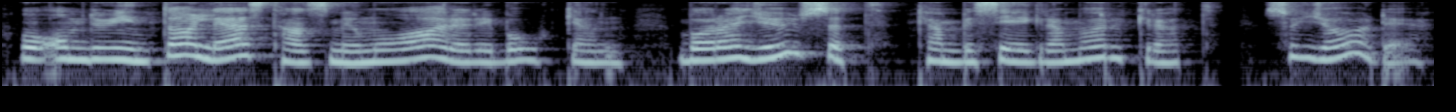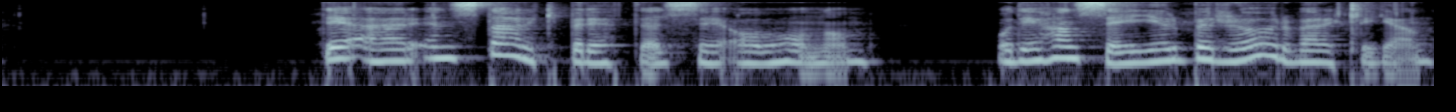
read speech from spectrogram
Och om du inte har läst hans memoarer i boken bara ljuset kan besegra mörkret, så gör det. Det är en stark berättelse av honom och det han säger berör verkligen.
